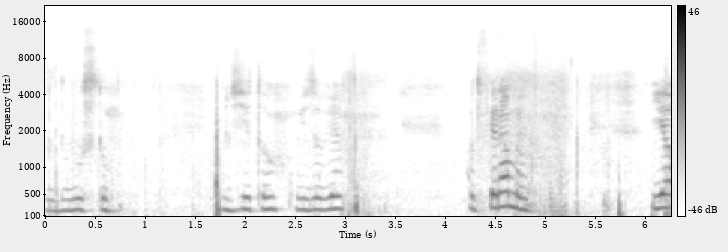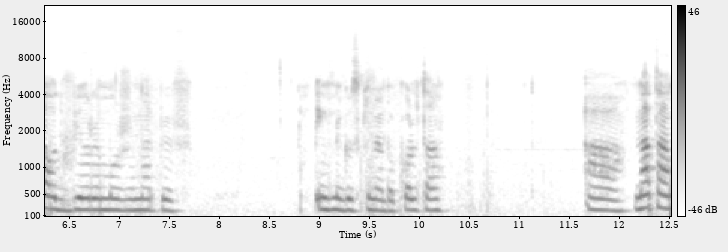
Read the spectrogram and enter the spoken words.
z 200. Widzicie to, widzowie? Otwieramy. Ja odbiorę może najpierw pięknego skina do Colta. A Nathan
